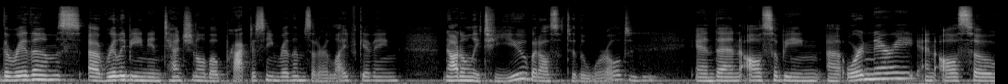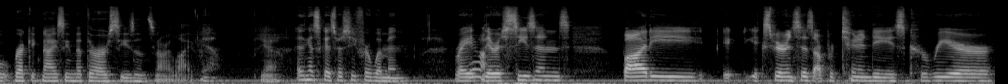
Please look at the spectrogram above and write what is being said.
the rhythms uh, really being intentional about practicing rhythms that are life-giving not only to you but also to the world mm-hmm. And then also being uh, ordinary and also recognizing that there are seasons in our life. Yeah. Yeah. I think it's good especially for women right? Yeah. there are seasons body experiences, opportunities, career,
